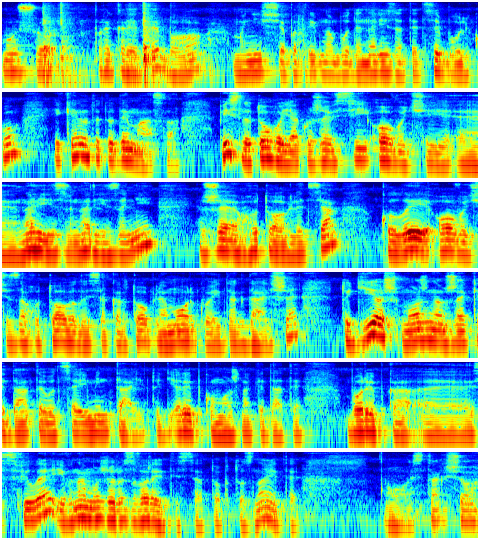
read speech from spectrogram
мушу прикрити, бо мені ще потрібно буде нарізати цибульку і кинути туди масло. Після того, як вже всі овочі е, наріз, нарізані, вже готовляться. Коли овочі заготовилися, картопля, морква і так далі, тоді аж можна вже кидати оцей мінтай. Тоді рибку можна кидати, бо рибка е, з філе і вона може розваритися. Тобто, знаєте, ось так що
